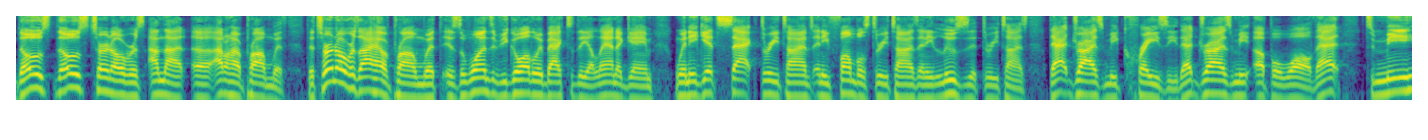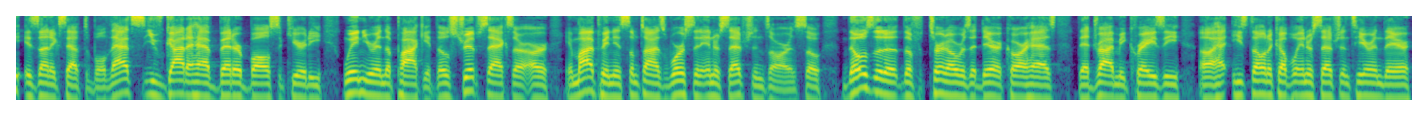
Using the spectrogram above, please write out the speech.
Those those turnovers, I'm not uh, I don't have a problem with. The turnovers I have a problem with is the ones if you go all the way back to the Atlanta game when he gets sacked three times and he fumbles three times and he loses it three times. That drives me crazy. That drives me up a wall. That to me is unacceptable. That's you've got to have better ball security when you're you're in the pocket. Those strip sacks are, are in my opinion, sometimes worse than interceptions are. And so those are the, the turnovers that Derek Carr has that drive me crazy. Uh, he's thrown a couple interceptions here and there.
